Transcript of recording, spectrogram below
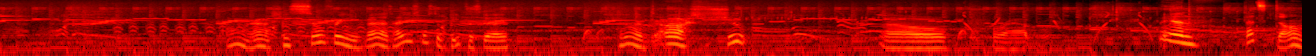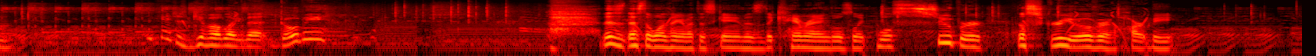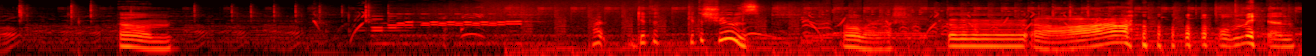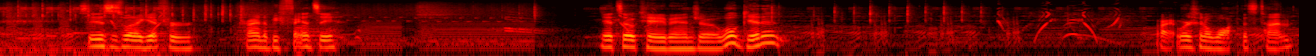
Gosh, he's so freaking fast. How are you supposed to beat this guy? I don't have. Oh shoot! Oh crap! Man, that's dumb. You can't just give up like that, Gobi. this is that's the one thing about this game is the camera angles like will super they'll screw you over in a heartbeat. Um. What? Get the get the shoes. Oh my gosh. Go go go go go. Oh man. See, this is what I get for trying to be fancy. It's okay, Banjo. We'll get it. Alright, we're just gonna walk this time.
